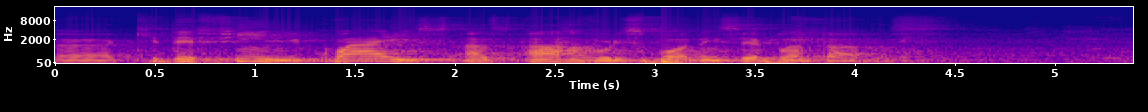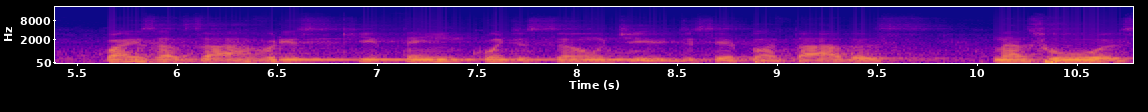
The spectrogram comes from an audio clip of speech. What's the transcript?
uh, que define quais as árvores podem ser plantadas. Quais as árvores que têm condição de, de ser plantadas nas ruas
